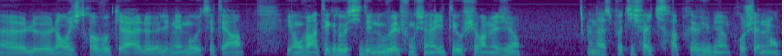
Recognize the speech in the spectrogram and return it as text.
euh, l'enregistreur vocal, les mémos, etc. Et on va intégrer aussi des nouvelles fonctionnalités au fur et à mesure. On a Spotify qui sera prévu bien prochainement.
